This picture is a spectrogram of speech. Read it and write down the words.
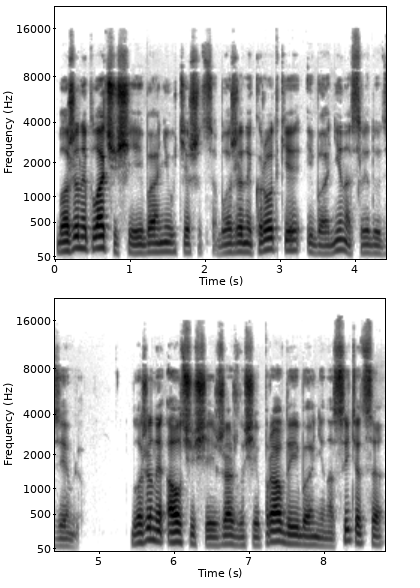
Блажены плачущие, ибо они утешатся. Блажены кроткие, ибо они наследуют землю. Блажены алчущие и жаждущие правды, ибо они насытятся.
